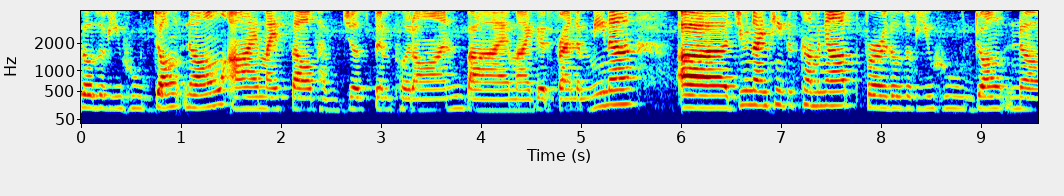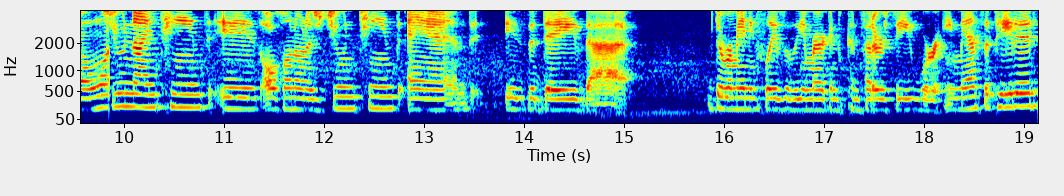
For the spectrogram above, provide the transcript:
For those of you who don't know, I myself have just been put on by my good friend Amina. Uh, June 19th is coming up. For those of you who don't know, June 19th is also known as Juneteenth and is the day that the remaining slaves of the American Confederacy were emancipated.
